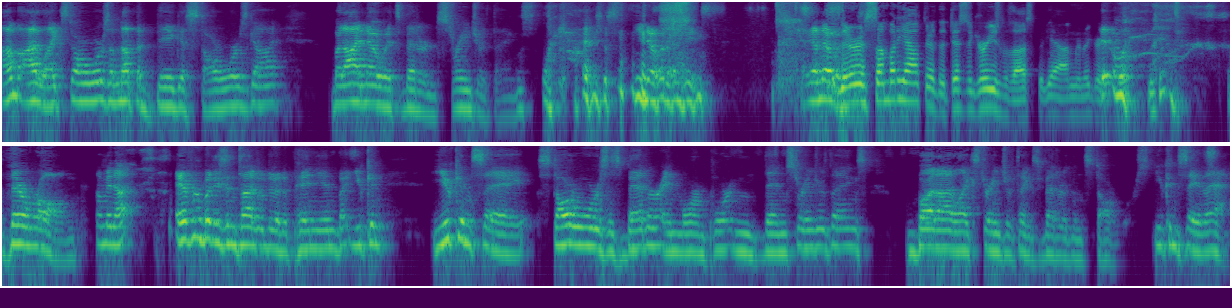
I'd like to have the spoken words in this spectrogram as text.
I'm. I like Star Wars. I'm not the biggest Star Wars guy, but I know it's better than Stranger Things. Like I just, you know what I mean. Like, I know There is somebody out there that disagrees with us, but yeah, I'm going to agree. It- they're wrong. I mean, I, everybody's entitled to an opinion, but you can you can say Star Wars is better and more important than Stranger Things, but I like Stranger Things better than Star Wars. You can say that,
